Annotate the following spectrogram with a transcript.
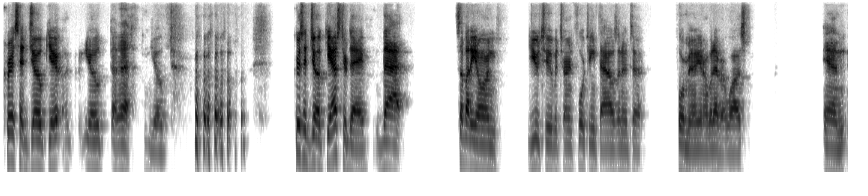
Chris had joked yoked uh, yoked. Chris had joked yesterday that somebody on YouTube had turned 14,000 into 4 million or whatever it was. And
